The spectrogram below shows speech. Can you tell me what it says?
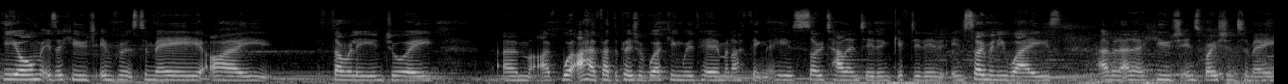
Guillaume is a huge influence to me. I thoroughly enjoy. Um, I've, I have had the pleasure of working with him, and I think that he is so talented and gifted in, in so many ways, um, and, and a huge inspiration to me.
